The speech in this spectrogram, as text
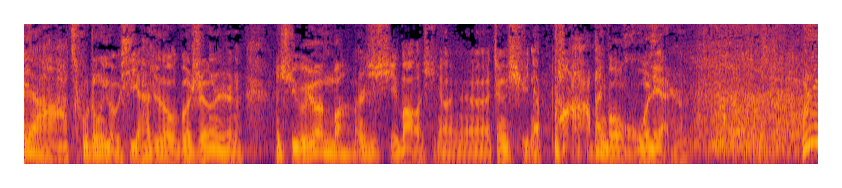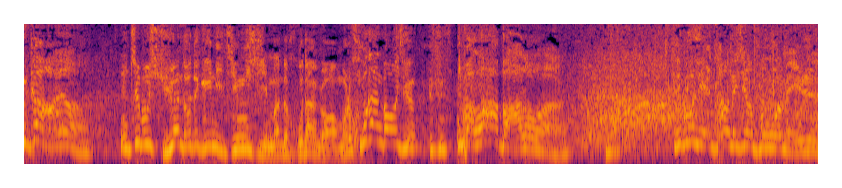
呀，粗中有细，还知道我过生日呢。你许个愿吧，许吧，我行，正许呢，啪，蛋糕呼我脸上。我说你干？你这不许愿都得给你惊喜吗？这糊蛋糕，我说糊蛋糕行，你把蜡拔了啊！你给我脸烫的像蜂窝煤似的。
